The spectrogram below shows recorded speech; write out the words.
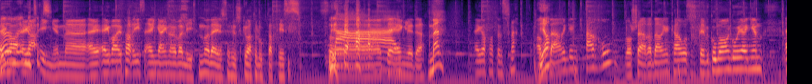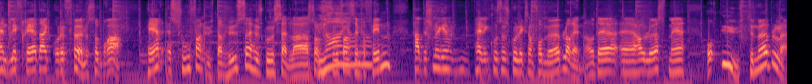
Jeg, har, jeg, har ingen, eh, jeg, jeg var i Paris en gang da jeg var liten, og det eneste jeg husker, var at det lukta tiss. Så Nei. eh, det er egentlig det. Men jeg har fått en snap av Ja. Bergen-Karo. Vår kjære Bergen-Karo som skriver god morgen, god gjengen. Endelig fredag, og det føles så bra. Her er sofaen ute av huset. Hun skulle jo selge sofaen ja, sin på Finn. Hadde ikke noen peiling hvordan hun skulle liksom få møbler inn. Og det eh, har hun løst med Og utemøblene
